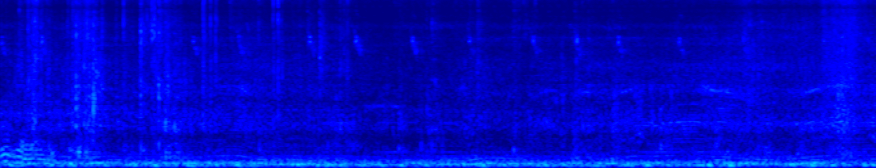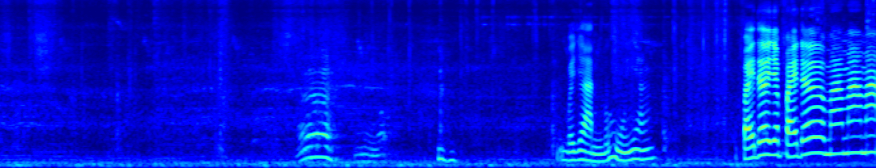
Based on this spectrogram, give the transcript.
ลูกเดียว เอ้ยนี่เนาะ บยานบ่หูยัง ไปเด้อจะไปเด้อมามามา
